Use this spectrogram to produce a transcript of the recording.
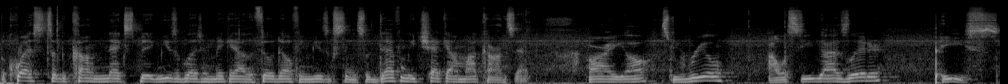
the quest to become the next big music legend, make it out of the Philadelphia music scene. So definitely check out my content. All right, y'all. It's been real. I will see you guys later. Peace.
